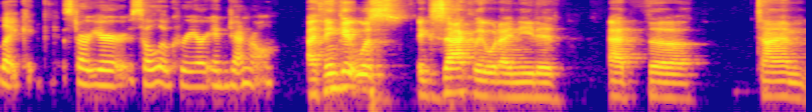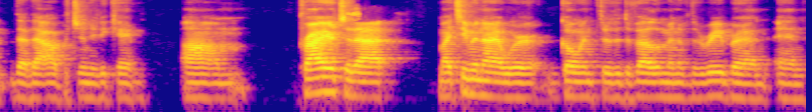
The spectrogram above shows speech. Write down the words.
like start your solo career in general? I think it was exactly what I needed at the time that that opportunity came. Um, prior to that, my team and I were going through the development of the rebrand, and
